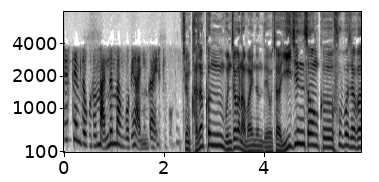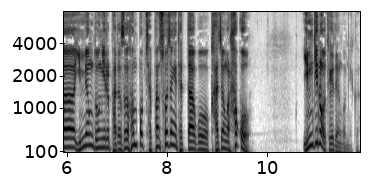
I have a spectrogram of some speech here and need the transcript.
시스템적으로 맞는 방법이 아닌가 이렇게 봅니다. 지금 가장 큰 문제가 남아 있는데요. 자, 이진성 그 후보자가 임명 동의를 받아서 헌법재판소장이 됐다고 가정을 하고 임기는 어떻게 되는 겁니까?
